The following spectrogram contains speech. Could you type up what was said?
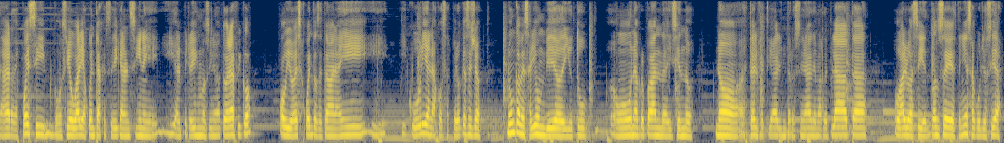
A ver, después sí, como sigo varias cuentas que se dedican al cine y, al periodismo cinematográfico, obvio, esas cuentas estaban ahí y, y, cubrían las cosas, pero qué sé yo, nunca me salió un video de YouTube o una propaganda diciendo, no, está el Festival Internacional de Mar de Plata o algo así. Entonces tenía esa curiosidad.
